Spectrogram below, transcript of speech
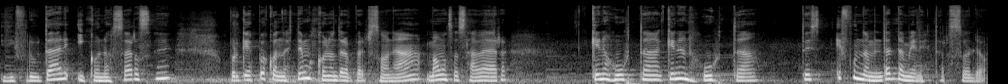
y disfrutar y conocerse, porque después cuando estemos con otra persona vamos a saber qué nos gusta, qué no nos gusta. Entonces es fundamental también estar solo.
